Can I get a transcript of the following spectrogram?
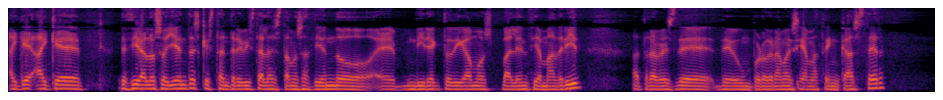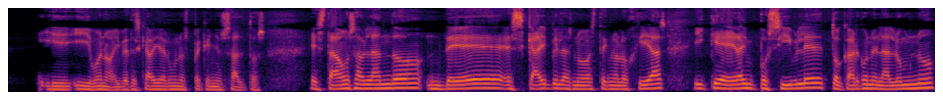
hay que, hay que decir a los oyentes que esta entrevista la estamos haciendo eh, en directo, digamos, Valencia-Madrid, a través de, de, un programa que se llama Zencaster y, bueno, hay veces que había algunos pequeños saltos. Estábamos hablando de Skype y las nuevas tecnologías y que era imposible tocar con el alumno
